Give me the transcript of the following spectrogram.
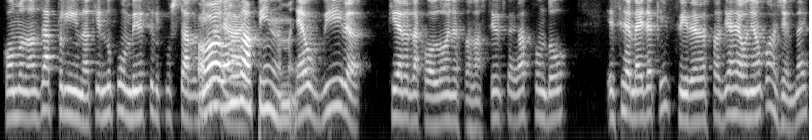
Como a Lanzaplina, que no começo ele custava mil Ó, reais. Lanzapina, mãe. Elvira, que era da colônia farmacêutica, ela fundou esse remédio aqui em feira. Ela fazia reunião com a gente, né?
